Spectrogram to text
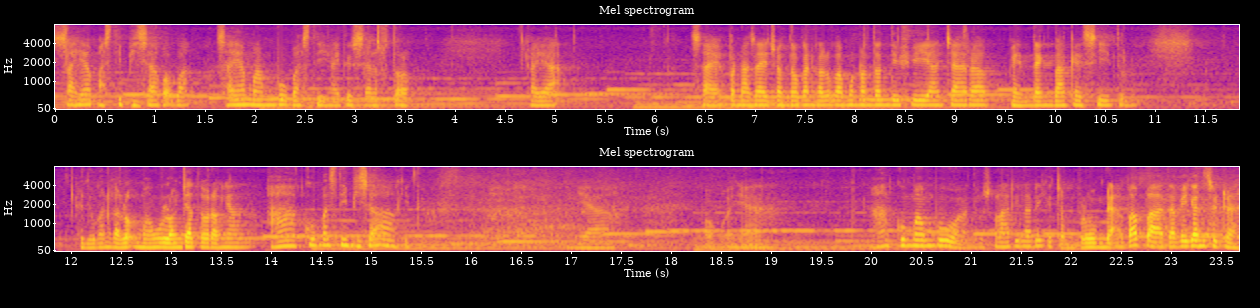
saya pasti bisa kok pak, saya mampu pasti, nah, itu self talk. Kayak saya pernah saya contohkan kalau kamu nonton TV acara Benteng Takeshi itu loh. Itu kan kalau mau loncat orangnya, aku pasti bisa gitu. Ya, pokoknya aku mampu, nah, terus lari-lari kecemplung, tidak apa-apa, tapi kan sudah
